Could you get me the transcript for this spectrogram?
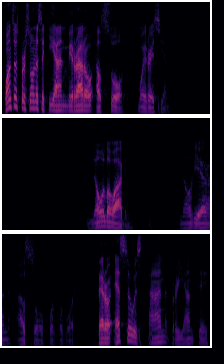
¿Cuántas personas aquí han mirado al sol muy recién? No lo hagan. No vieron al sol, por favor. Pero eso es tan brillante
